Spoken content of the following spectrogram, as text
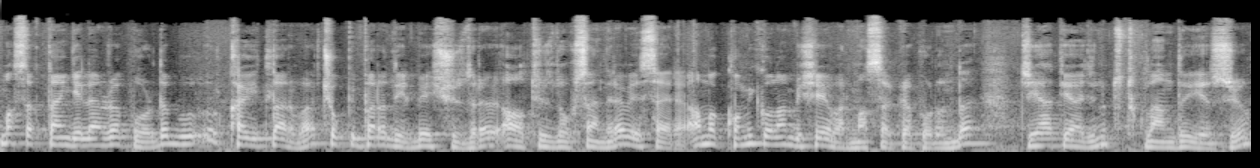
Masak'tan gelen raporda bu kayıtlar var. Çok bir para değil. 500 lira, 690 lira vesaire. Ama komik olan bir şey var Masak raporunda. Cihat Yağcı'nın tutuklandığı yazıyor.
